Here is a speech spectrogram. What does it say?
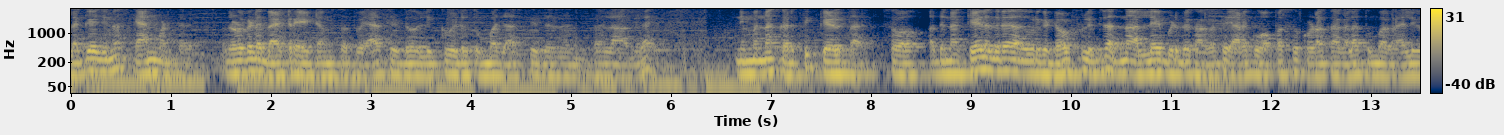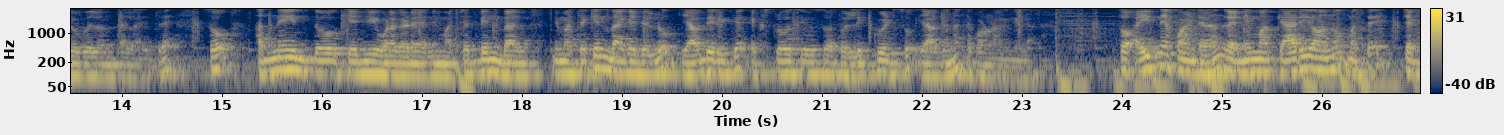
ಲಗೇಜನ್ನ ಸ್ಕ್ಯಾನ್ ಮಾಡ್ತಾರೆ. ಅದರೊಳಗಡೆ ಬ್ಯಾಟ್ರಿ ಐಟಮ್ಸ್ ಅಥವಾ ಆ್ಯಸಿಡು ಲಿಕ್ವಿಡು ತುಂಬ ಜಾಸ್ತಿ ಇದೆ ಅಂತೆಲ್ಲ ಆದರೆ ನಿಮ್ಮನ್ನು ಕರೆಸಿ ಕೇಳ್ತಾರೆ. ಸೊ ಅದನ್ನ ಕೇಳಿದ್ರೆ ಅವ್ರಿಗೆ ಡೌಟ್ಫುಲ್ ಇದ್ರೆ ಅದನ್ನ ಅಲ್ಲೇ ಬಿಡಬೇಕಾಗುತ್ತೆ. ಯಾರಿಗೂ ವಾಪಸ್ಸು ಕೊಡೋಕ್ಕಾಗಲ್ಲ, ತುಂಬ ವ್ಯಾಲ್ಯೂಯಬಲ್ ಅಂತೆಲ್ಲ ಇದ್ದರೆ ಸೊ ಹದಿನೈದು ಕೆ ಜಿ ಒಳಗಡೆ ನಿಮ್ಮ ಚೆಕ್ ಇನ್ ಬ್ಯಾಗ್ ನಿಮ್ಮ ಚೆಕ್ ಇನ್ ಬ್ಯಾಗೇಜಲ್ಲೂ ಯಾವುದೇ ರೀತಿಯ ಎಕ್ಸ್ಪ್ಲೋಸಿವ್ಸು ಅಥವಾ ಲಿಕ್ವಿಡ್ಸು ಯಾವುದನ್ನು ತಗೊಂಡೋಗಿಲ್ಲ. ಸೊ ಐದನೇ ಪಾಯಿಂಟ್ ಏನಂದರೆ ನಿಮ್ಮ ಕ್ಯಾರಿ ಆನು ಮತ್ತು ಚೆಕ್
